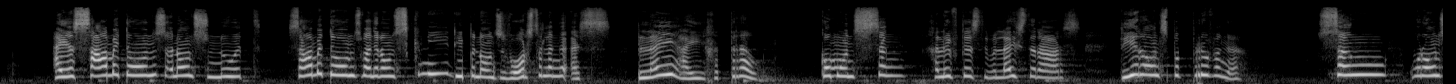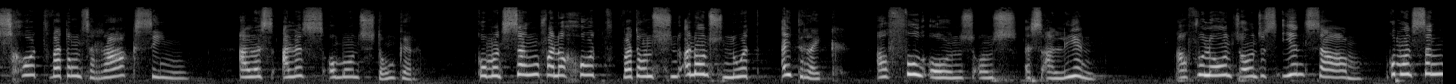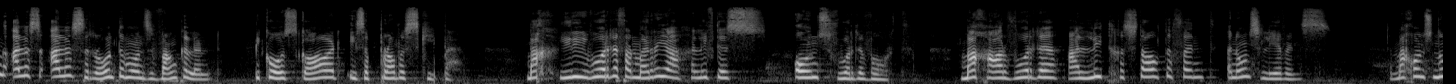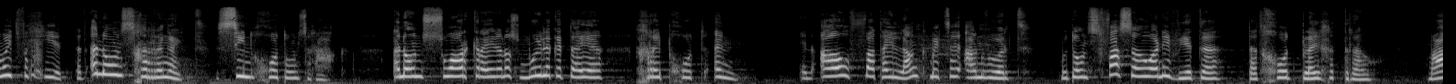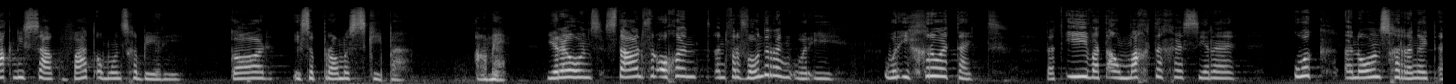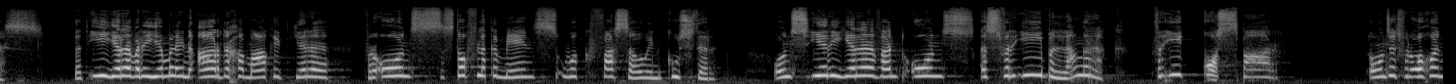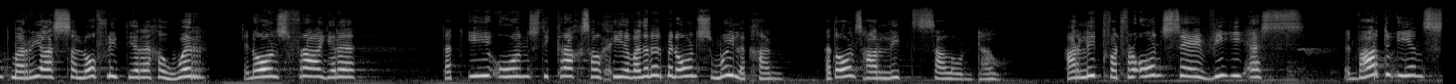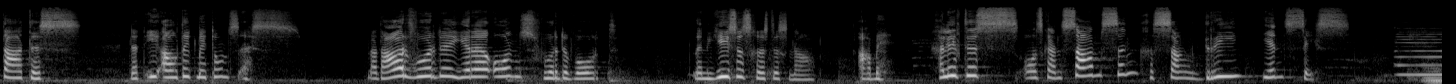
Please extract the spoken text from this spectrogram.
Hy is saam met ons in ons nood, saam met ons wanneer ons knie diep in ons worstelinge is. Bly hy getrou. Kom ons sing, geliefdes, luisteraars, deur ons beproewinge. Sing oor ons God wat ons raak sien alles alles om ons donker. Kom ons sing van 'n God wat ons in ons nood uitreik. Al voel ons ons is alleen. Al voel ons ons is eensaam. Kom ons sing alles alles rondom ons wankelend because God is a promise keeper. Mag hierdie woorde van Maria, geliefdes, ons woorde word. Mag haar woorde 'n lied gestalte vind in ons lewens. En mag ons nooit vergeet dat in ons geringheid sien God ons raak. In ons swaar kry en in ons moeilike tye gryp God in. En al wat hy lank met sy antwoord, moet ons vashou aan die wete dat God bly getrou. Maak nie saak wat om ons gebeur nie. God is a promise keeper. Amen. Here ons staan vanoggend in verwondering oor U, oor U grootheid, dat U wat almagtig is, Here, ook in ons geringheid is. Dat U, Here wat die hemel en aarde gemaak het, Here, vir ons stoffelike mens ook vashou en koester. Ons eer die Here want ons is vir U belangrik, vir U kosbaar. Ons het vanoggend Maria se loflied Here gehoor en ons vra Here dat U ons die krag sal gee wanneer dit met ons moeilik gaan, dat ons haar lied sal onthou. Haar lied wat vir ons sê wie U is en waartoe U in staat is, dat U altyd met ons is. Laat haar woorde, Here, ons woorde word. In Jesus Christus naam. Amen. Geliefdes, ons kan saam sing Gesang 3:1:6.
